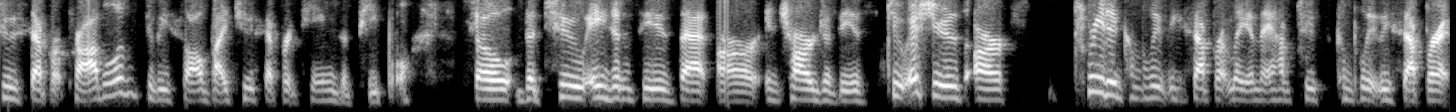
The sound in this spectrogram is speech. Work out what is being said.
two separate problems to be solved by two separate teams of people. So the two agencies that are in charge of these two issues are treated completely separately, and they have two completely separate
